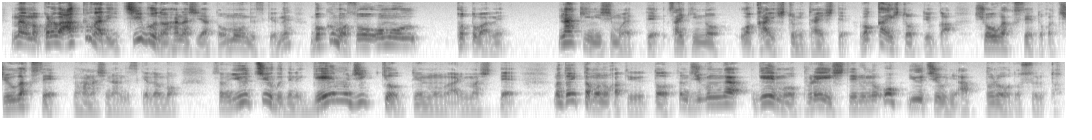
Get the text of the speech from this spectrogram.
まあまあこれはあくまで一部の話やと思うんですけどね僕もそう思うことはねなきにしもやって最近の若い人に対して若い人っていうか小学生とか中学生の話なんですけどもその YouTube でねゲーム実況っていうものがありまして、まあ、どういったものかというとその自分がゲームをプレイしてるのを YouTube にアップロードすると。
